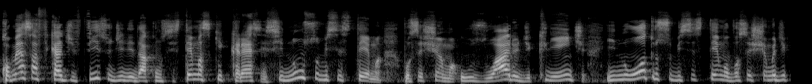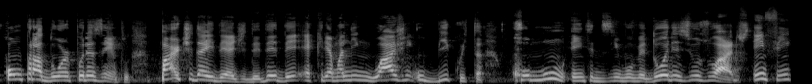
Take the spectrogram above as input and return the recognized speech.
começa a ficar difícil de lidar com sistemas que crescem. Se num subsistema você chama o usuário de cliente e no outro subsistema você chama de comprador, por exemplo. Parte da ideia de DDD é criar uma linguagem ubíquita, comum entre desenvolvedores e usuários. Enfim,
